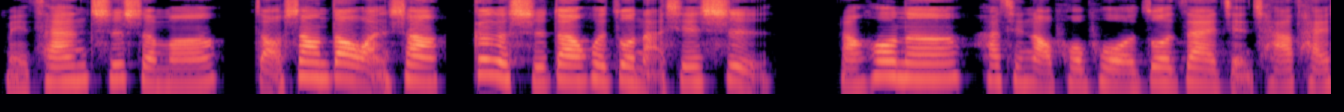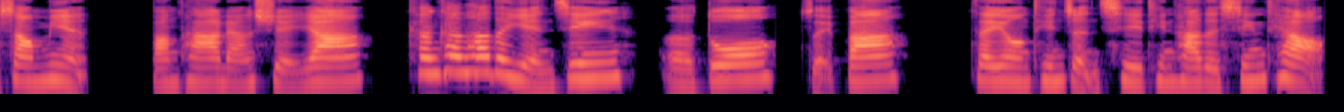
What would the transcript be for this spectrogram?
每餐吃什么，早上到晚上各个时段会做哪些事。然后呢，他请老婆婆坐在检查台上面，帮他量血压，看看他的眼睛。耳朵、嘴巴，再用听诊器听他的心跳、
